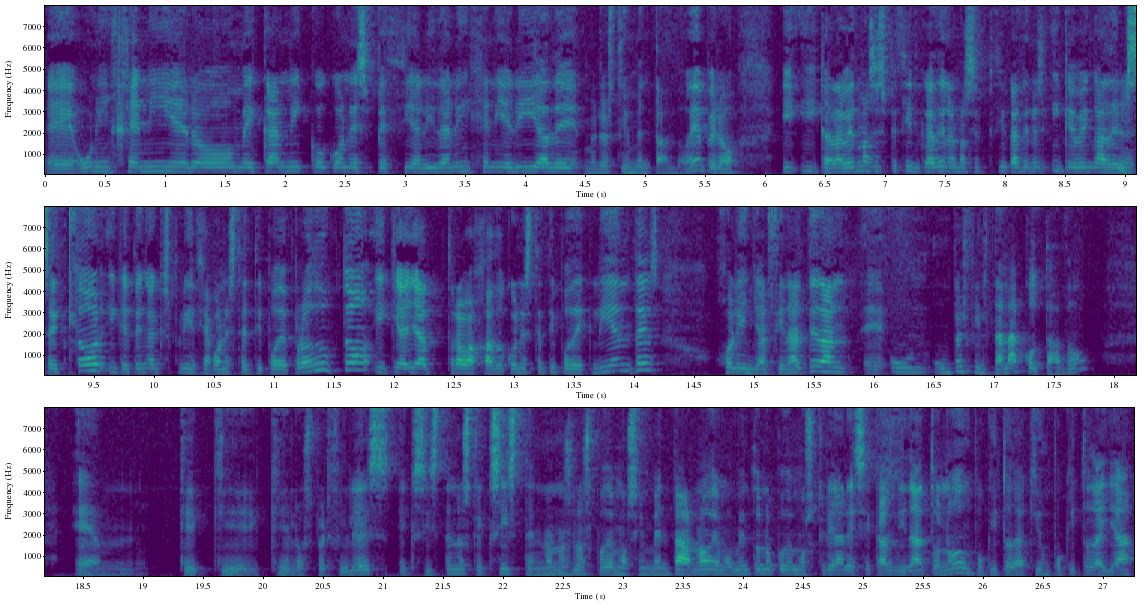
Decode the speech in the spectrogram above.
eh, un ingeniero mecánico con especialidad en ingeniería de, me lo estoy inventando, ¿eh? Pero, y, cada vez más especificaciones, más especificaciones, y que venga del sector y que tenga experiencia con este tipo de producto y que haya trabajado con este tipo de clientes, jolín, y al final te dan eh, un, un, perfil tan acotado. Em, que, que, los perfiles existen los que existen, no nos los podemos inventar, ¿no? De momento no podemos crear ese candidato, ¿no? Un poquito de aquí, un poquito de allá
